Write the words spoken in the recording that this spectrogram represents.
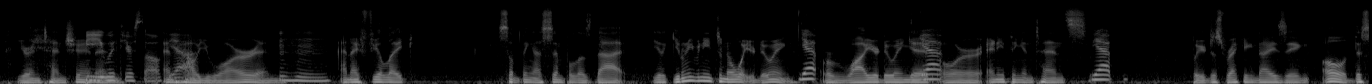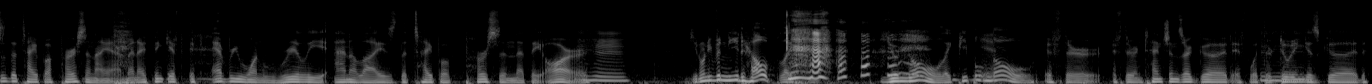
your intention Be and, with yourself. and yeah. how you are and Mm-hmm. and I feel like something as simple as that. You, like, you don't even need to know what you're doing Yep. or why you're doing it Yep. or anything intense. Yep. but you're just recognizing, oh, this is the type of person I am. And I think if, if everyone really analyzed the type of person that they are, Mm-hmm. you don't even need help. Like you know, like people Yeah. know if their if their intentions are good, if what they're doing Mhm. is good.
